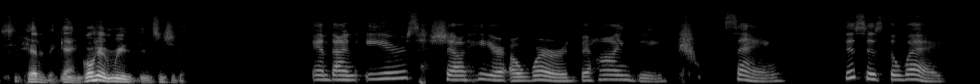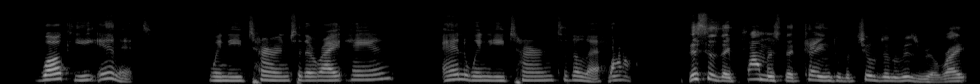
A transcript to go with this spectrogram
She, she head of the game. Go ahead and read it then, since you did. And thine ears shall hear a word behind thee, saying, This is the way, walk ye in it. When ye turn to the right hand, and when ye turn to the left. Wow. This is a promise that came to the children of Israel, right?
